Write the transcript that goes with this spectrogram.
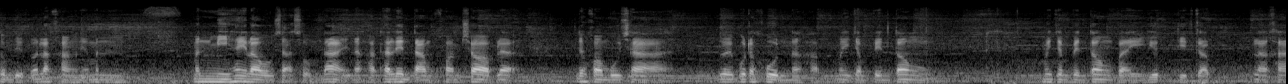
สมเด็จวัดระฆังเนี่ยมันมันมีให้เราสะสมได้นะครับ ถ้าเล่นตามความชอบและด้วยความบูชาด้วยพุทธคุณนะครับ ไม่จำเป็นต้อง ไม่จำเป็นต้องไปยึดติดกับราคา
